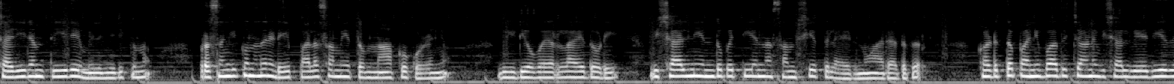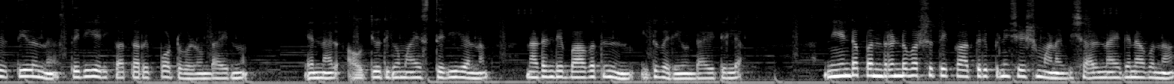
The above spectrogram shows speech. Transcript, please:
ശരീരം തീരെ മെലിഞ്ഞിരിക്കുന്നു. പ്രസംഗിക്കുന്നതിനിടെ പല സമയത്തും നാക്ക് കുഴഞ്ഞു. വീഡിയോ വൈറലായതോടെ വിശാലിന് എന്തു പറ്റിയെന്ന സംശയത്തിലായിരുന്നു ആരാധകർ. കടുത്ത പനി ബാധിച്ചാണ് വിശാൽ വേദിയിലെത്തിയതെന്ന് സ്ഥിരീകരിക്കാത്ത റിപ്പോർട്ടുകളുണ്ടായിരുന്നു എന്നാൽ ഔദ്യോഗികമായ സ്ഥിരീകരണം നടന്റെ ഭാഗത്തു നിന്നും ഇതുവരെ ഉണ്ടായിട്ടില്ല. നീണ്ട പന്ത്രണ്ട് വർഷത്തെ കാത്തിരിപ്പിന് ശേഷമാണ് വിശാൽ നായകനാകുന്ന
